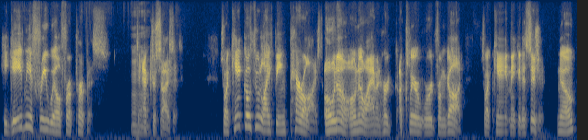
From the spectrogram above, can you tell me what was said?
he gave me a free will for a purpose to Mhm. exercise it. So I can't go through life being paralyzed. Oh no, oh no, I haven't heard a clear word from God. So I can't make a decision. No,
